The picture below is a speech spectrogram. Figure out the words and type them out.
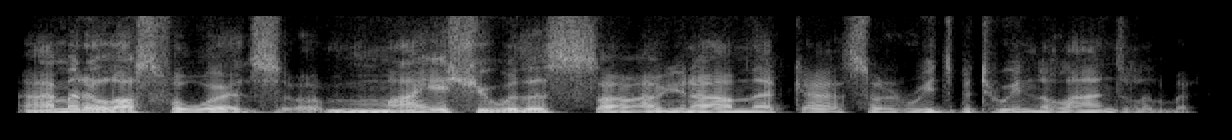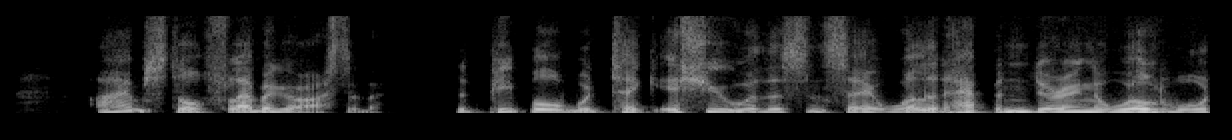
I'm at a loss for words. Uh, My issue with this, uh, uh, you know, I'm that guy sort of reads between the lines a little bit. I'm still flabbergasted that people would take issue with this and say, well, it happened during the World War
